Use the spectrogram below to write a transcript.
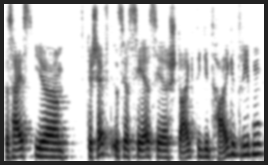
Das heißt, Ihr Geschäft ist ja sehr, sehr stark digital getrieben.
